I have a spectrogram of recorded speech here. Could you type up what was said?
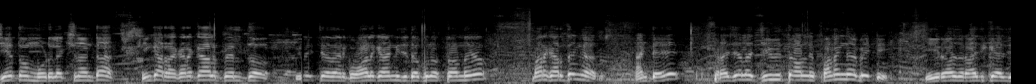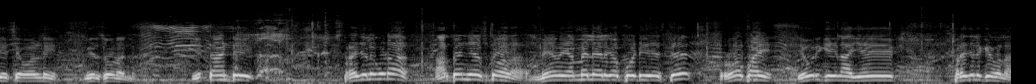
జీతం మూడు లక్షలంట ఇంకా రకరకాల పేర్లతో ఇచ్చేదానికి వాళ్ళకి అన్నించి నుంచి డబ్బులు వస్తుందో మనకు అర్థం కాదు. అంటే ప్రజల జీవితాలని ఫణంగా పెట్టి ఈ రోజు రాజకీయాలు చేసే వాళ్ళని మీరు చూడండి. ఇట్లాంటి ప్రజలు కూడా అర్థం చేసుకోవాలా? మేము ఎమ్మెల్యేలుగా పోటీ చేస్తే రూపాయి ఎవరికి ఇలా ఏ ప్రజలకు ఇవ్వాల?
